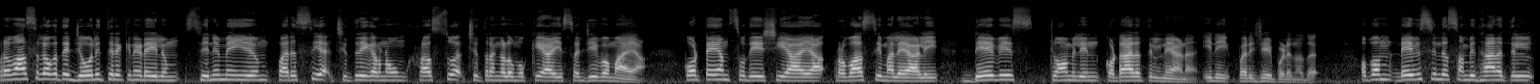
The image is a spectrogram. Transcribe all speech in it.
പ്രവാസ ലോകത്തെ ജോലി തിരക്കിനിടയിലും സിനിമയും പരസ്യ ചിത്രീകരണവും ഹ്രസ്വ ചിത്രങ്ങളും ഒക്കെയായി സജീവമായ കോട്ടയം സ്വദേശിയായ പ്രവാസി മലയാളി ഡേവിസ് ടോമിലിൻ കൊട്ടാരത്തിലിനെയാണ് ഇനി പരിചയപ്പെടുന്നത്. ഒപ്പം ഡേവിസിന്റെ സംവിധാനത്തിൽ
